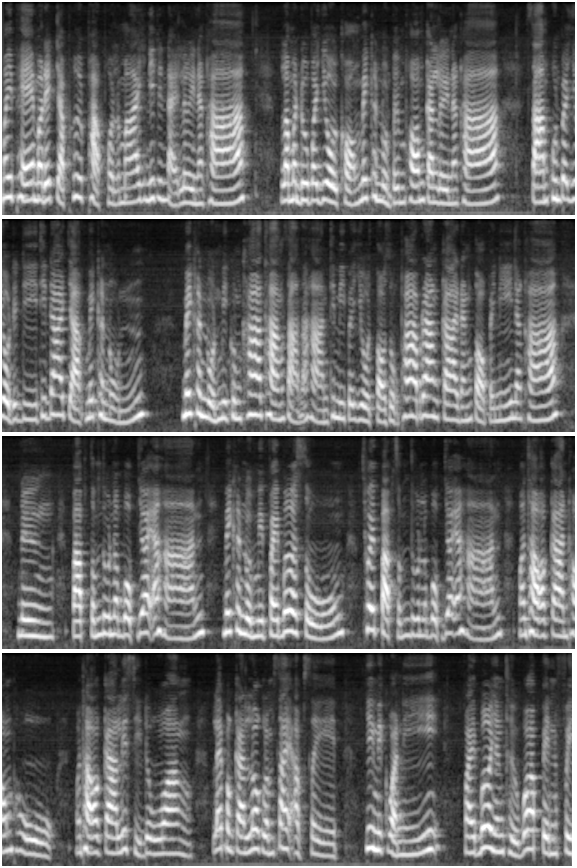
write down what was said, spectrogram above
ไม่แพ้เมล็ดจากพืชผักผลไม้ชนิดไหนเลยนะคะ เรามาดูประโยชน์ของเม็ดขนุนไปพร้อมกันเลยนะคะสามคุณประโยชน์ดีๆ ที่ได้จากเม็ดขนุนเม็ดขนุนมีคุณค่าทางสารอาหารที่มีประโยชน์ต่อสุขภาพร่างกายดังต่อไปนี้นะคะ 1. ปรับสมดุลระบบย่อยอาหาร เม็ดขนุนมีไฟเบอร์สูง ช่วยปรับสมดุลระบบย่อยอาหารบรรเทาอาการท้องผูกบรรเทาอาการลินสีดวง และป้องกันโรคลำไส้อักเสบ ยิ่งมีกว่านี้ไฟเบอร์ยังถือว่าเป็นฟรี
